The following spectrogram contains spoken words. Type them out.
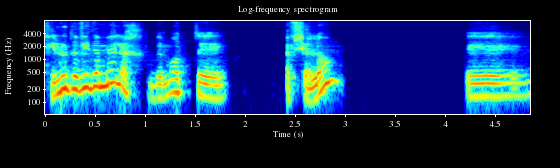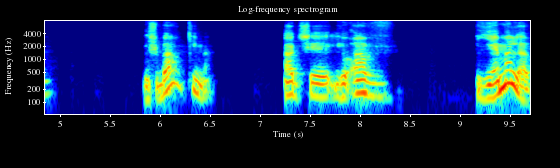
אפילו דוד המלך במות אה, אבשלום, אה, נשבר כמעט, עד שיואב איים עליו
